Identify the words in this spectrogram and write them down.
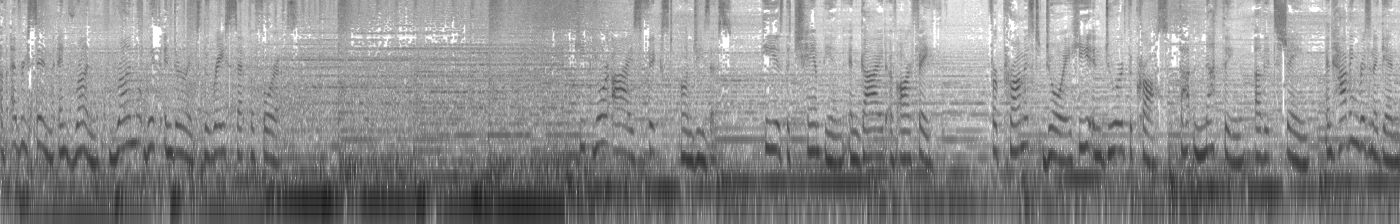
of every sin, and run, run with endurance the race set before us. Keep your eyes fixed on Jesus, He is the champion and guide of our faith. For promised joy, he endured the cross, thought nothing of its shame, and having risen again,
